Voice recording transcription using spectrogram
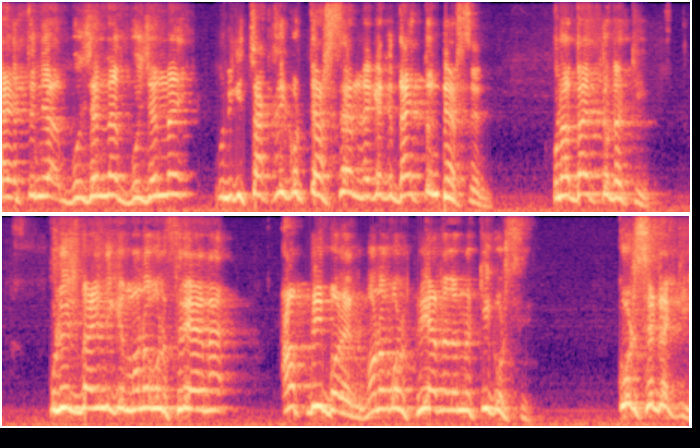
দায়িত্ব নিয়ে বুঝেন না বুঝেন নাই? উনি কি চাকরি করতে আসছেন নাকি দায়িত্ব নিয়ে আসছেন? ওনার দায়িত্বটা কি? পুলিশ বাহিনীকে মনোবল ফিরে আনা। আপনি বলেন মনোবল ফিরে আনার জন্য কি করছে? করছেটা কি?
